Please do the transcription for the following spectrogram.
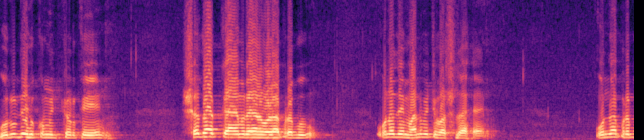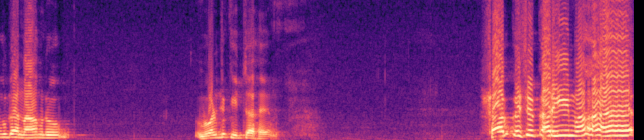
ਗੁਰੂ ਦੇ ਹੁਕਮ ਵਿੱਚ ਤੁਰ ਕੇ ਸਦਾ ਕਾਇਮ ਰਹਿਣ ਵਾਲਾ ਪ੍ਰਭੂ ਉਹਨਾਂ ਦੇ ਮਨ ਵਿੱਚ ਵਸਦਾ ਹੈ। ਉਹਨਾਂ ਪ੍ਰਭੂ ਦਾ ਨਾਮ ਰੂਪ ਵਰਜ ਕੀਤਾ ਹੈ। ਸਭ ਕੁਛ ਕਰੀ ਮਾਇ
